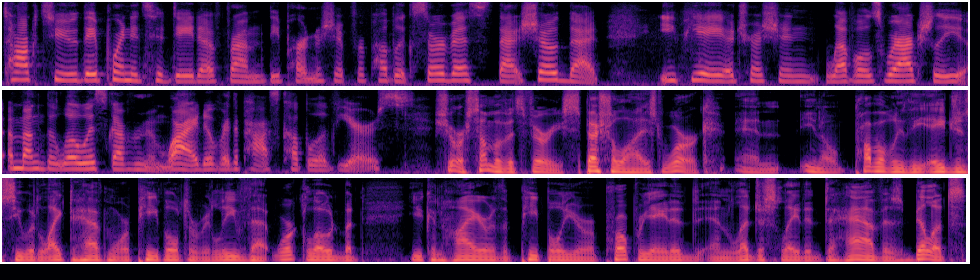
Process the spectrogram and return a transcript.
talked to, they pointed to data from the Partnership for Public Service that showed that EPA attrition levels were actually among the lowest government wide over the past couple of years. Sure, some of it's very specialized work and you know, probably the agency would like to have more people to relieve that workload, but you can hire the people you're appropriated and legislated to have as billets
